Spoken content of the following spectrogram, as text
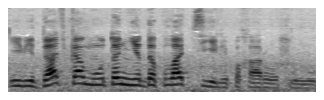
и, видать, кому-то не доплатили по-хорошему.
